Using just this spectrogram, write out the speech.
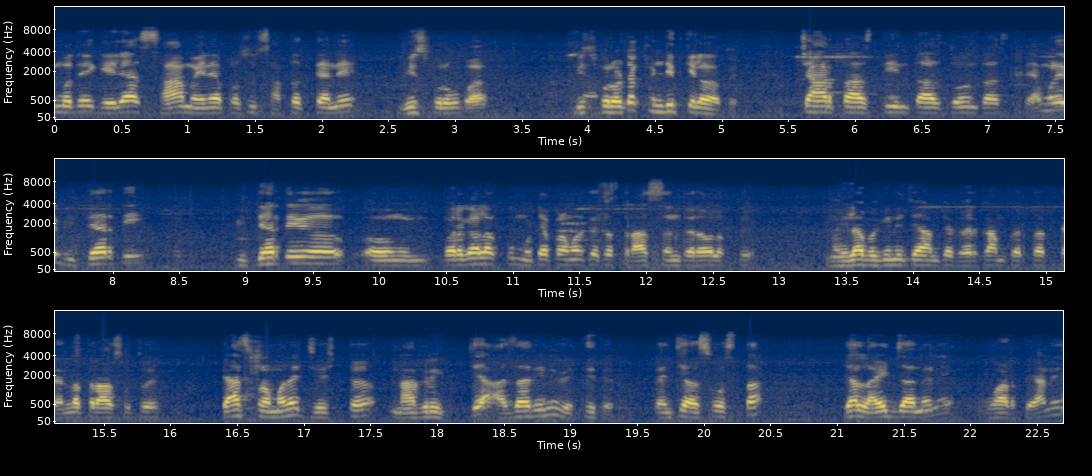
मध्ये गेल्या सहा महिन्यापासून सातत्याने वीज पुरवठा वीज पुरवठा खंडित केला जातोय. चार तास तीन तास दोन तास. त्यामुळे विद्यार्थी विद्यार्थी वर्गाला खूप मोठ्या प्रमाणात त्याचा त्रास सहन करावा लागतोय. महिला भगिनी ज्या आमच्या घरकाम करतात त्यांना त्रास होतोय. त्याचप्रमाणे ज्येष्ठ नागरिक जे आजारीने व्यथित आहेत त्यांची अस्वस्थता या लाइट जाण्याने वाढते. आणि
